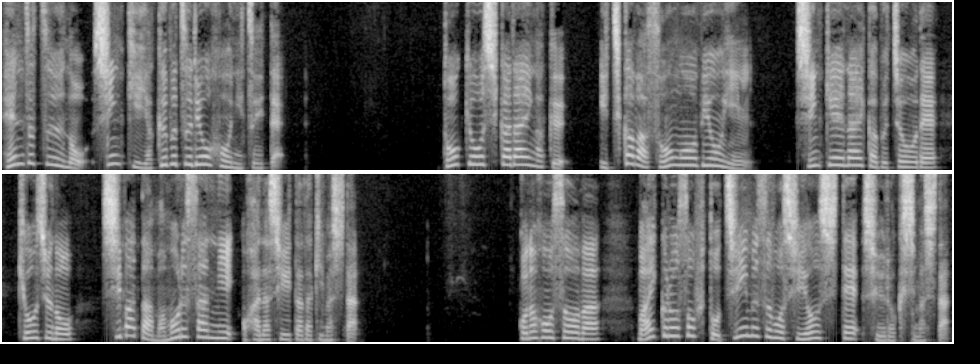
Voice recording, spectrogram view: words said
片頭痛の新規薬物療法について、東京歯科大学市川総合病院神経内科部長で教授の柴田守さんにお話いただきました。この放送は、マイクロソフト Teams を使用して収録しました。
